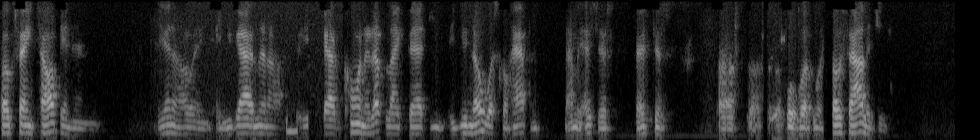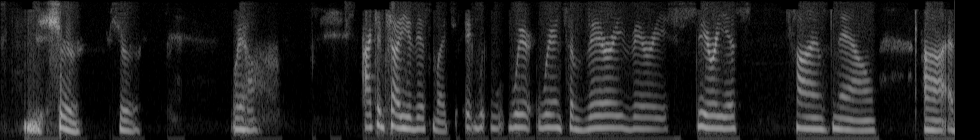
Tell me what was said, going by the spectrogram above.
folks ain't talking and you know, and, and you got them in a you got them cornered up like that, you you know what's gonna happen. I mean, that's just that's just uh, uh what, what sociology. Sure, sure. Well, I can tell you this much: it, we're we're in some very very serious times now. Uh,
